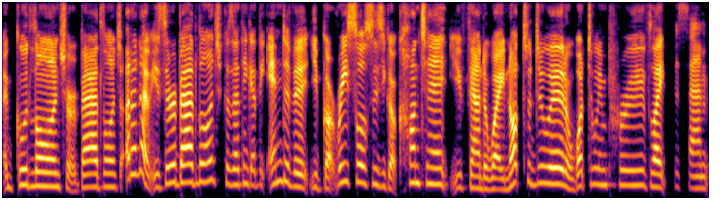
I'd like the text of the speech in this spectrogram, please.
a good launch or a bad launch, I don't know. Is there a bad launch? Because I think at the end of it, you've got resources, you've got content, you found a way not to do it or what to improve. Like Percent.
